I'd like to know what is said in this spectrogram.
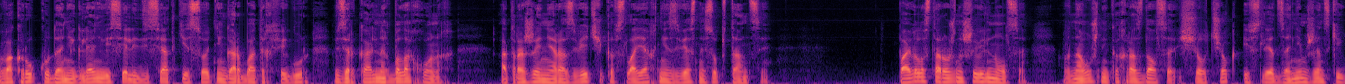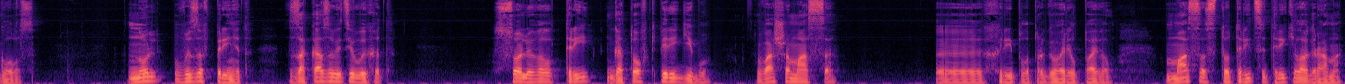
Вокруг, куда ни глянь, висели десятки и сотни горбатых фигур в зеркальных балахонах, отражение разведчика в слоях неизвестной субстанции – Павел осторожно шевельнулся. В наушниках раздался щелчок и вслед за ним женский голос. «Ноль. Вызов принят. Заказывайте выход». «Соливел 3. Готов к перегибу. Ваша масса». «Э-э-э», хрипло проговорил Павел. «Масса 133 килограмма.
